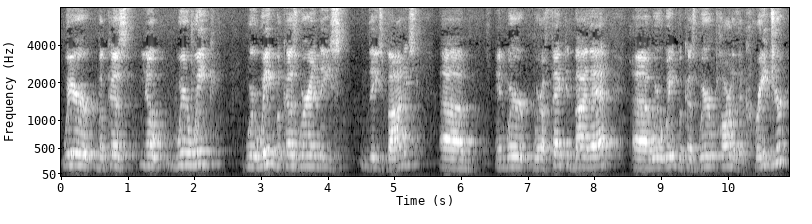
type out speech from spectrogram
We're because you know we're weak we're weak because we're in these these bodies, uh, and we're we're affected by that. Uh, we're weak because we're part of the creature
